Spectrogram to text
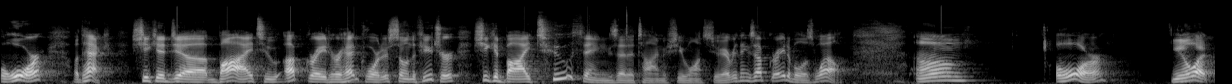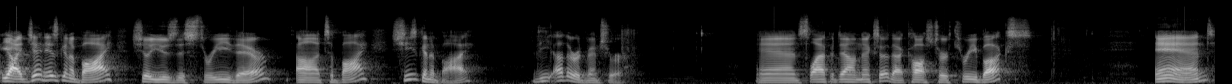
Or, what the heck, she could uh, buy to upgrade her headquarters. So in the future, she could buy two things at a time if she wants to. Everything's upgradable as well. Um, or, you know what? Yeah, Jen is going to buy. She'll use this three there uh, to buy. She's going to buy the other adventurer and slap it down next to her. That cost her three bucks. And,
